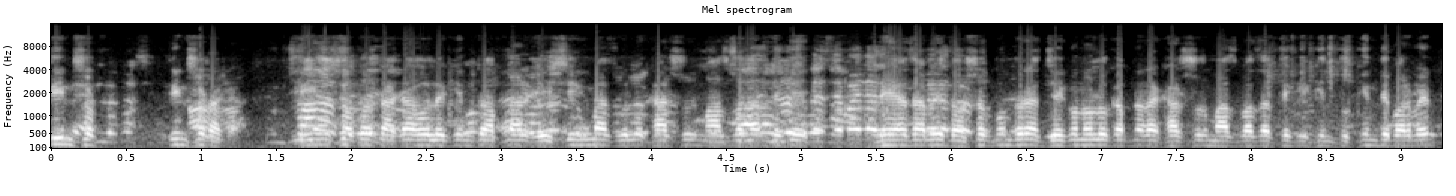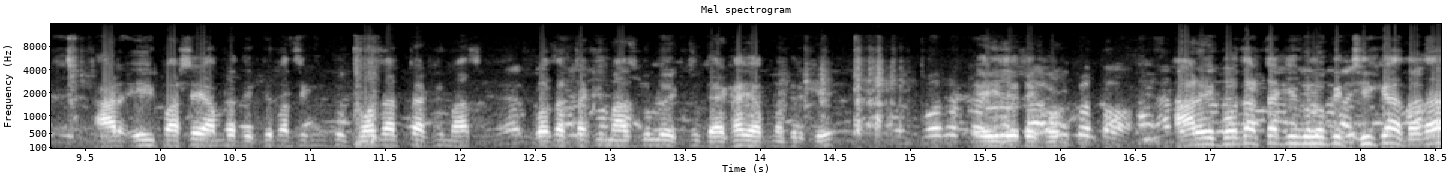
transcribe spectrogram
তিনশো তিনশো টাকা। টাকা হলে কিন্তু আপনার এই শিং মাছগুলো খারসুর মাছ বাজার থেকে নেওয়া যাবে। দর্শক বন্ধুরা, যে লোক আপনারা খারসুর মাছ বাজার থেকে কিন্তু কিনতে পারবেন। আর এই পাশে আমরা দেখতে পাচ্ছি কিন্তু গজার টাকি মাছ। গজার টাকি মাছগুলো একটু দেখাই আপনাদেরকে। এই যে আর এই গজার টাকি গুলো কি ঠিক আছে, দাদা?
